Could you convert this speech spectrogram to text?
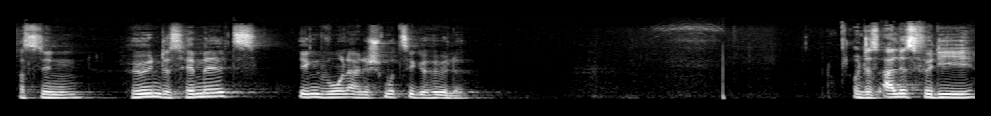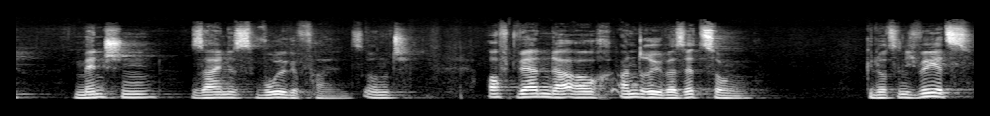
Aus den Höhen des Himmels irgendwo in eine schmutzige Höhle. Und das alles für die Menschen seines Wohlgefallens. Und oft werden da auch andere Übersetzungen genutzt. Und ich will jetzt,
